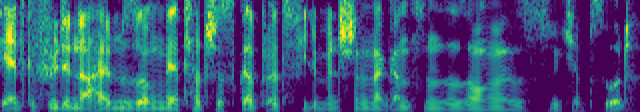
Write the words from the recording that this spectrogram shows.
Der hat gefühlt in einer halben Saison mehr Touches gehabt als viele Menschen in der ganzen Saison. Das ist wirklich absurd.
